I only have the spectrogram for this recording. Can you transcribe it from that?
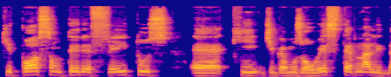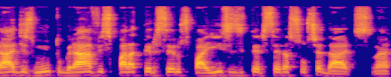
que possam ter efeitos é, que, digamos, ou externalidades muito graves para terceiros países e terceiras sociedades. Né?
